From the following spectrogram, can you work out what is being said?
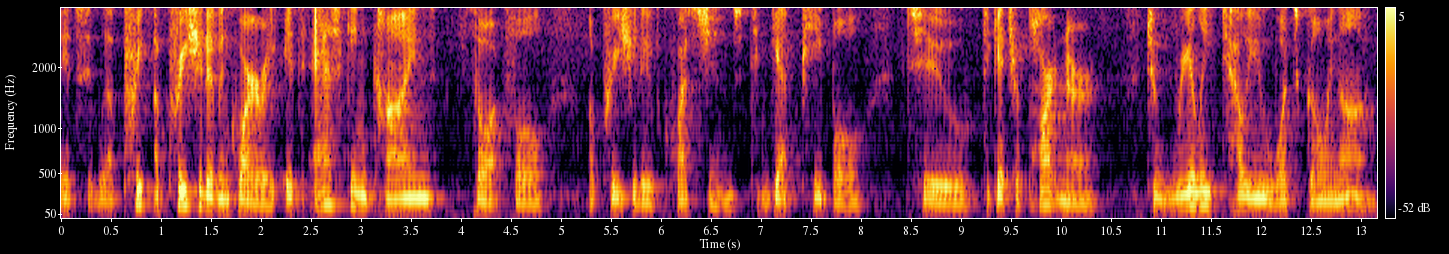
It's appre- appreciative inquiry. It's asking kind, thoughtful, appreciative questions to get people to to get your partner to really tell you what's going on.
